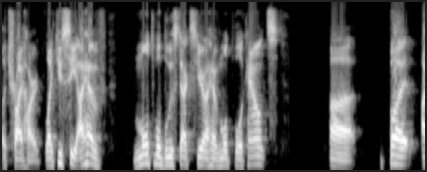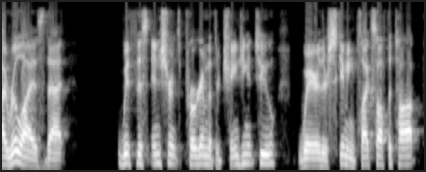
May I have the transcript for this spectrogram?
a tryhard. Like you see, I have multiple BlueStacks here, I have multiple accounts, uh, but I realized that with this insurance program that they're changing it to, where they're skimming Plex off the top,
